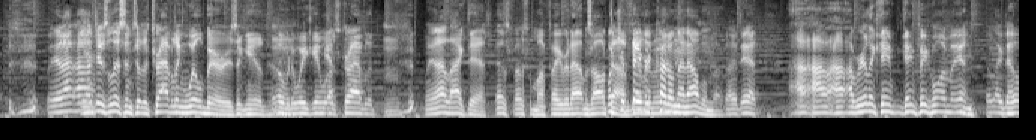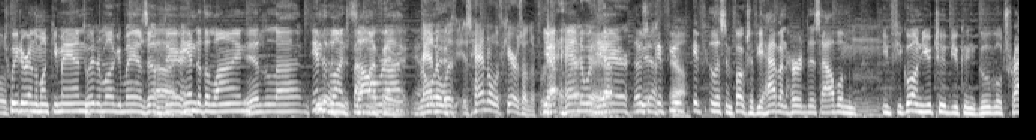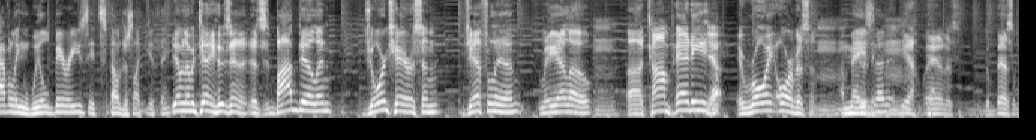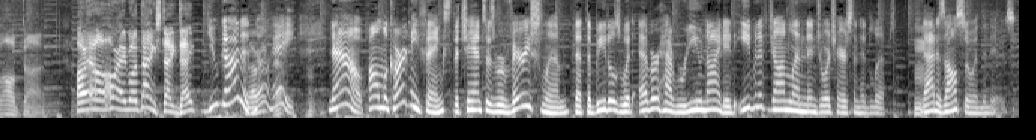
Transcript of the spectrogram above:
Man, I, I just listened to the Traveling Wilburys again mm-hmm. over the weekend when I was traveling. Mm-hmm. Man, I like that. That's, that's one of my favorite albums all What's time. What's your favorite Dylan cut on that album, though? Like that. I, I, I really can't, can't pick one, man. I like the whole Tweeter and the Monkey Man. Twitter Monkey Man's up uh, there. End of the line. End of the line. End of the Yeah, line's it's about my all right. favorite, yeah. Handle with is handle with cares on the front. Yeah, handle with yeah. care. Those, Yeah. If you Yeah. if listen, folks, if you haven't heard this album, if you go on YouTube, you can Google "Traveling Wilburys." It's spelled just like you think. Yeah, but let me tell you who's in it. It's Bob Dylan, George Harrison, Jeff Lynne from ELO, uh, Tom Petty, Yep. and Roy Orbison. Amazing. Is that it? Yeah, man, it's the best of all time. All right, all right. Well, thanks, Tate Tate. You got it. no, hey. Now, Paul McCartney thinks the chances were very slim that the Beatles would ever have reunited, even if John Lennon and George Harrison had lived. That is also in the news.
